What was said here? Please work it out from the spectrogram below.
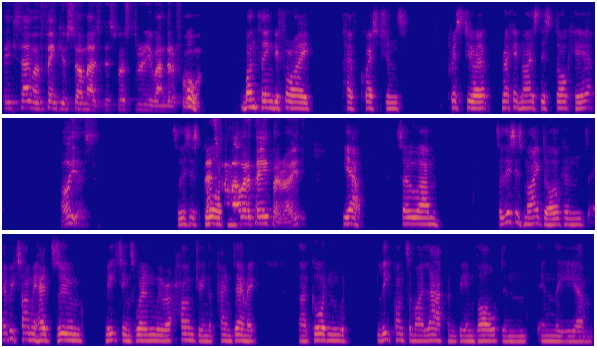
Hey, Simon, thank you so much. This was truly wonderful. Oh, one thing before I have questions. Chris, do you recognize this dog here? Oh, yes. So this is That's from our paper, right? Yeah. So um, so this is my dog, and every time we had Zoom meetings when we were at home during the pandemic, uh, Gordon would leap onto my lap and be involved in in the um,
